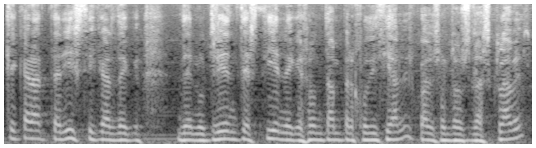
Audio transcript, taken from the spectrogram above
qué características de, nutrientes tiene que son tan perjudiciales? ¿Cuáles son las claves?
